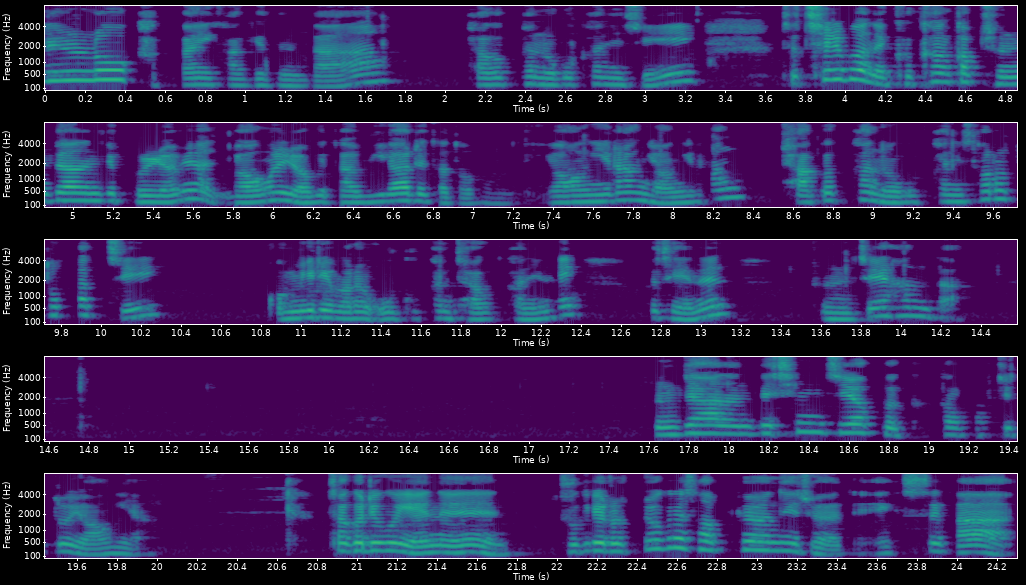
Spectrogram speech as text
1로 가까이 가게 된다. 다극한 우극한이지. 자, 7번에 극한값 존재하는지 보려면 0을 여기다 위아래다 돼. 0이랑 0이랑 자극한 우극한이 서로 똑같지. 엄밀히 말하면 우극한 자극한인데 그래서 얘는 존재한다. 존재하는데 심지어 그 극한값이 또 0이야. 자 그리고 얘는 두 개로 쪼개서 표현해줘야 돼. x가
